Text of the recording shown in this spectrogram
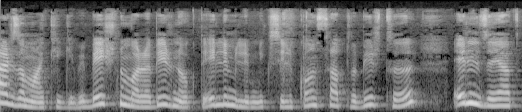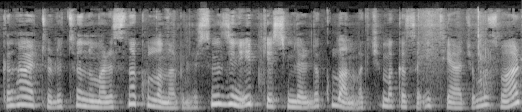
her zamanki gibi 5 numara 1.50 milimlik silikon saplı bir tığ. Elinize yatkın her türlü tığ numarasına kullanabilirsiniz. Yine ip kesimlerinde kullanmak için makasa ihtiyacımız var.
